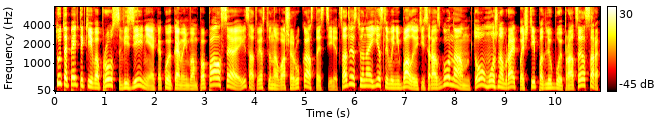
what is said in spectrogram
Тут опять-таки вопрос везения, какой камень вам попался и соответственно вашей рукастости. Соответственно, если вы не балуетесь разгоном, то можно брать почти под любой процессор,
